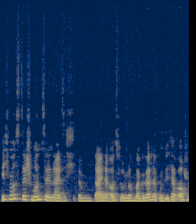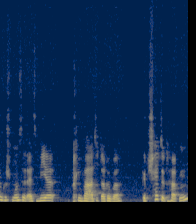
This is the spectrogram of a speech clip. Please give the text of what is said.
ich musste schmunzeln, als ich ähm, deine Ausführungen nochmal gehört habe und ich habe auch schon geschmunzelt, als wir privat darüber gechattet hatten,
